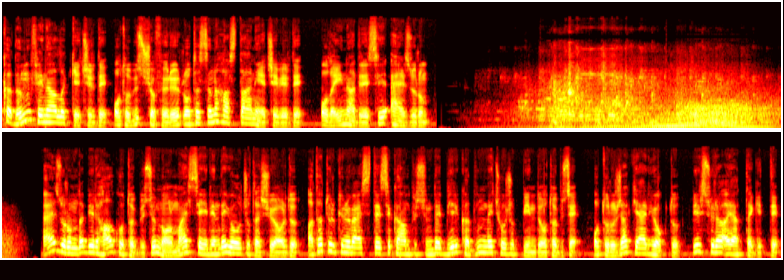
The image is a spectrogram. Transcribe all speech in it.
kadın fenalık geçirdi. Otobüs şoförü rotasını hastaneye çevirdi. Olayın adresi Erzurum. Erzurum'da bir halk otobüsü normal seyrinde yolcu taşıyordu. Atatürk Üniversitesi kampüsünde bir kadın ve çocuk bindi otobüse. Oturacak yer yoktu. Bir süre ayakta gitti.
